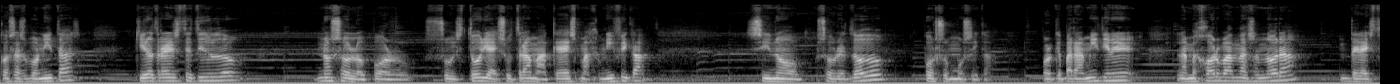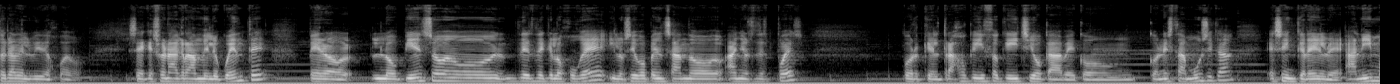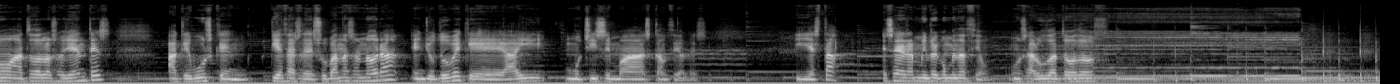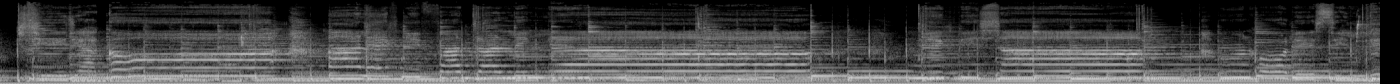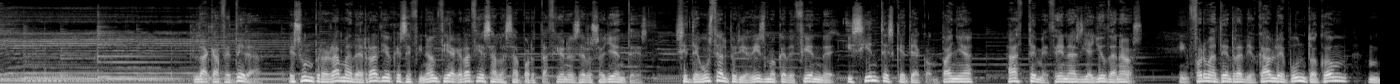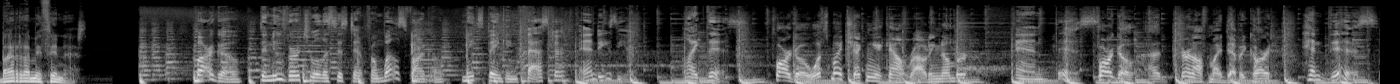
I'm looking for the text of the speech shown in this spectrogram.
cosas bonitas. Quiero traer este título no solo por su historia y su trama, que es magnífica, sino sobre todo por su música, porque para mí tiene la mejor banda sonora de la historia del videojuego. Sé que suena grandilocuente, pero lo pienso desde que lo jugué y lo sigo pensando años después, porque el trabajo que hizo Kiichi Okabe con, con esta música es increíble. Animo a todos los oyentes a que busquen piezas de su banda sonora en YouTube, que hay muchísimas canciones. Y ya está. Esa era mi recomendación. Un saludo a todos. La Cafetera es un programa de radio que se financia gracias a las aportaciones de los oyentes. Si te gusta el periodismo que defiende y sientes que te acompaña, hazte mecenas y ayúdanos. Infórmate en radiocable.com barra mecenas. Fargo, the new virtual assistant from Wells Fargo, makes banking faster and easier. Like this. Fargo, what's my checking account routing number? And this. Fargo, uh, turn off my debit card. And this.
